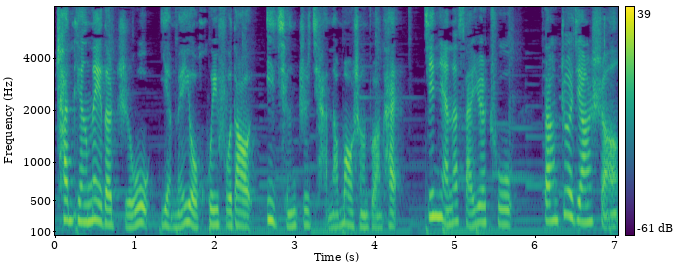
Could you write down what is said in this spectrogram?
餐厅内的植物也没有恢复到疫情之前的茂盛状态。今年的三月初，当浙江省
